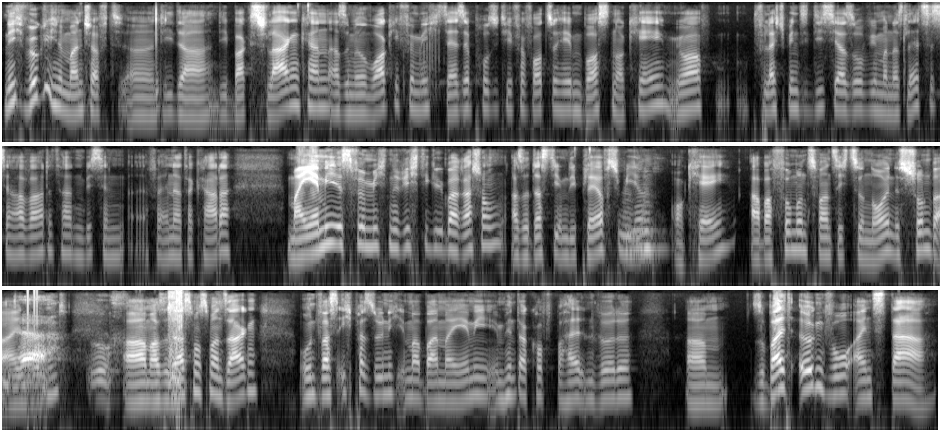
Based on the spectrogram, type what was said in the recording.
nicht wirklich eine Mannschaft, äh, die da die Bucks schlagen kann. Also Milwaukee für mich sehr, sehr positiv hervorzuheben. Boston okay, ja, vielleicht spielen sie dieses Jahr so, wie man das letztes Jahr erwartet hat, ein bisschen äh, veränderter Kader. Miami ist für mich eine richtige Überraschung, also dass die um die Playoffs spielen, mhm. okay, aber 25 zu 9 ist schon beeindruckend. Ja. Ähm, also das muss man sagen. Und was ich persönlich immer bei Miami im Hinterkopf behalten würde, ähm, sobald irgendwo ein Star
